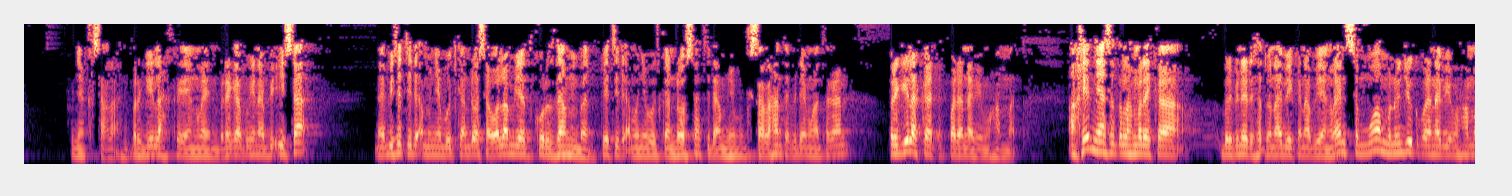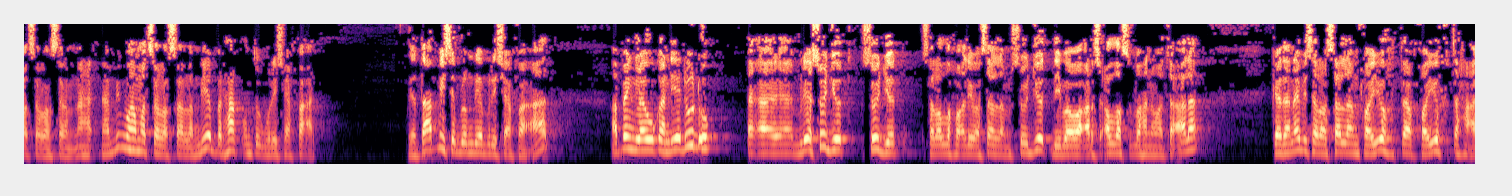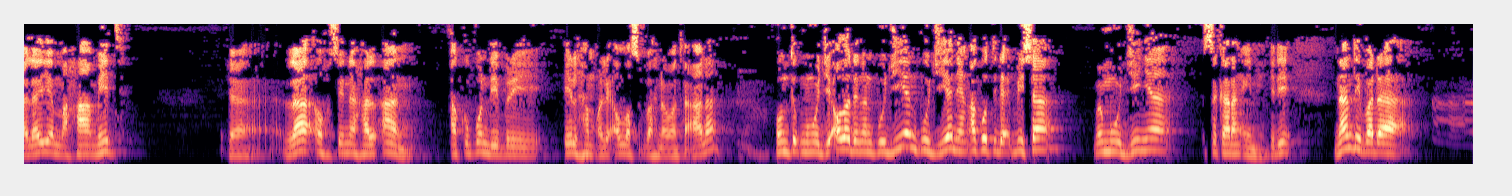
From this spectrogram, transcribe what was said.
punya kesalahan. Pergilah ke yang lain. Mereka pergi Nabi Isa. Nabi Isa tidak menyebutkan dosa. Walam yadkur dzamban. Dia tidak menyebutkan dosa, tidak menyebut kesalahan, tapi dia mengatakan, pergilah kepada Nabi Muhammad. Akhirnya setelah mereka berpindah dari satu nabi ke nabi yang lain, semua menuju kepada Nabi Muhammad SAW. Nah, Nabi Muhammad SAW dia berhak untuk beri syafaat. Tetapi sebelum dia beri syafaat, apa yang dilakukan? Dia duduk, eh, eh, beliau sujud, sujud, sallallahu alaihi wasallam, sujud di bawah arsy Allah Subhanahu wa taala Kata Nabi SAW, fayuhta fayuftah alayya mahamid. Ya, la uhsina an. Aku pun diberi ilham oleh Allah Subhanahu wa taala untuk memuji Allah dengan pujian-pujian yang aku tidak bisa memujinya sekarang ini. Jadi nanti pada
